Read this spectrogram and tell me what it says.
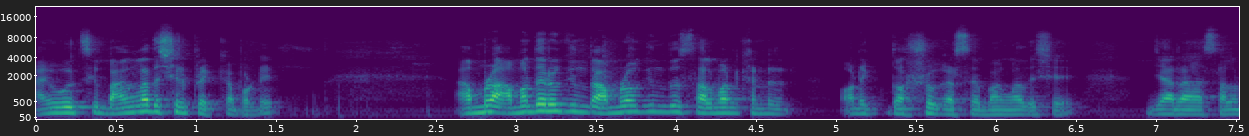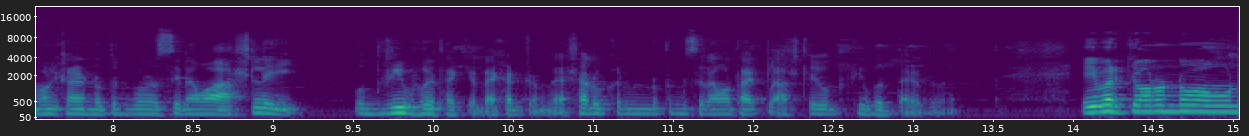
আমি বলছি বাংলাদেশের প্রেক্ষাপটে, আমরা, আমাদেরও কিন্তু, আমরাও কিন্তু সালমান খানের অনেক দর্শক আছে বাংলাদেশে, যারা সালমান খানের নতুন কোনো সিনেমা আসলেই উদ্গ্রীব হয়ে থাকে দেখার জন্য। শাহরুখ খানের নতুন সিনেমা থাকলে আসলেই উদ্গ্রীব হয়ে দেখার জন্য। এবার কি অনন্য মামুন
